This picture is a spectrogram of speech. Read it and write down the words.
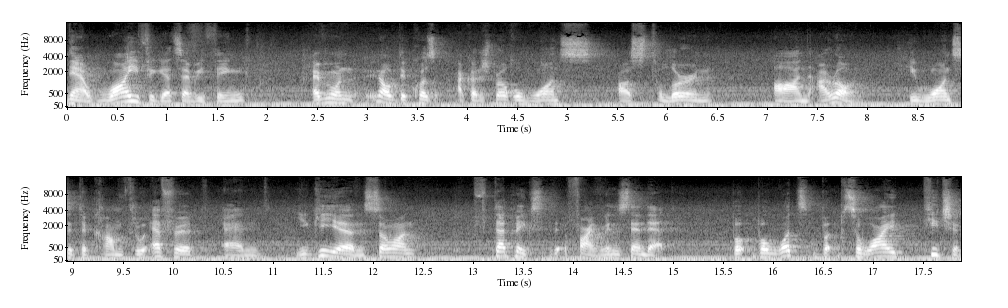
Now, why he forgets everything? Everyone, you know, because Hakadosh Baruch Hu wants us to learn on our own. He wants it to come through effort and yigia and so on. That makes fine. We understand that. But but what's but so why teach him?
